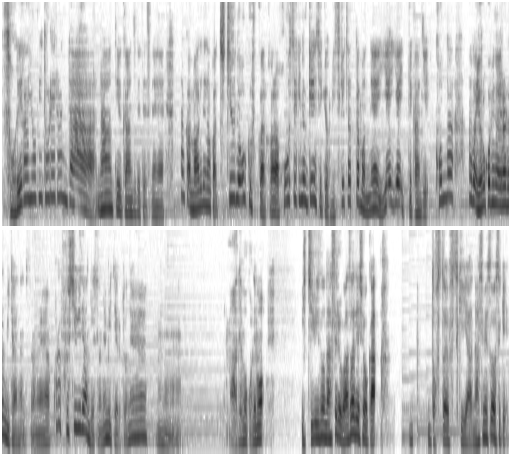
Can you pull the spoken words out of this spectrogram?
それが読み取れるんだ、なんていう感じでですね、なんかまるでなんか地中の奥深くから宝石の原石を見つけちゃったもんね、イェイイェイって感じ。こんな、なんか喜びが得られるみたいなんですよね。これ不思議なんですよね、見てるとね。うん。まあでもこれも、一流のなせる技でしょうか。ドストエフスキーやナシメ漱石、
